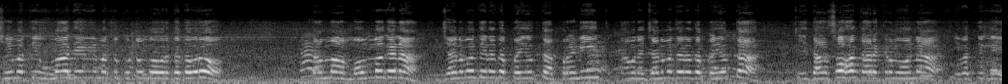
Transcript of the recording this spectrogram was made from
ಶ್ರೀಮತಿ ಉಮಾದೇವಿ ಮತ್ತು ಕುಟುಂಬ ವರ್ಗದವರು ತಮ್ಮ ಮೊಮ್ಮಗನ ಜನ್ಮದಿನದ ಪ್ರಯುಕ್ತ ಪ್ರಣೀತ್ ಅವನ ಜನ್ಮದಿನದ ಪ್ರಯುಕ್ತ ಈ ದಾಸೋಹ ಕಾರ್ಯಕ್ರಮವನ್ನ ಇವತ್ತಿಲ್ಲಿ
